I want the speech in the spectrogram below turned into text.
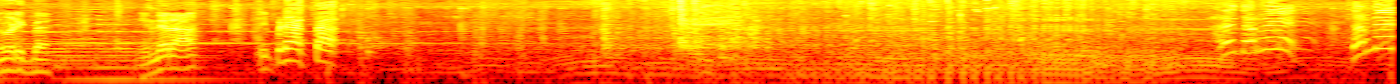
నువ్వు అడిగి బే? నిన్నరా? ఇప్పుడే అత్త. అరే ధర్ని ధర్ని!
